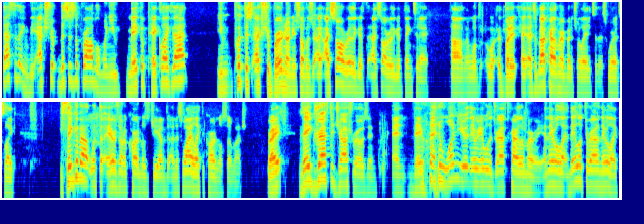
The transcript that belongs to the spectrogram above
that's the thing. The extra. This is the problem when you make a pick like that. You put this extra burden on yourself. I, I saw a really good. I saw a really good thing today, um, and we'll. But it, it's about Kyler Murray, but it's related to this, where it's like, you think about what the Arizona Cardinals GM and that's why I like the Cardinals so much, right? They drafted Josh Rosen, and they in one year they were able to draft Kyler Murray, and they were like, they looked around and they were like,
